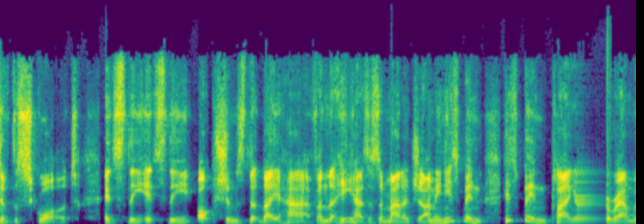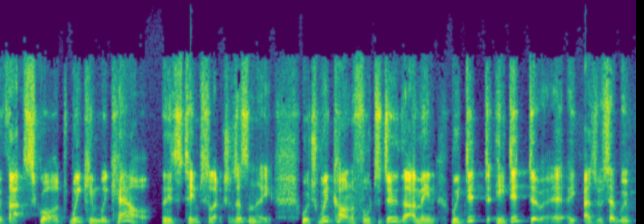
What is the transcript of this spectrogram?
of the squad. It's the it's the options that they have and that he has as a manager. I mean, he's been he's been playing around with that squad week in week out. His team selections, isn't he? Which we can't afford to do that. I mean, we did he did do it. As we said, we've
